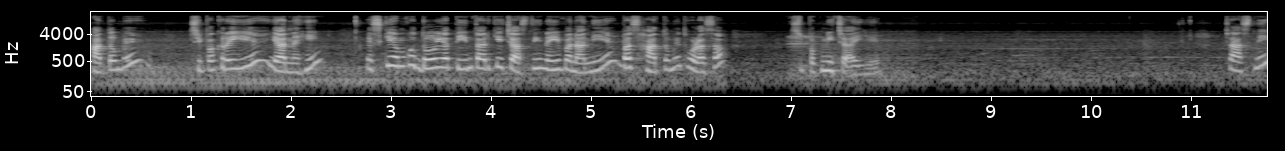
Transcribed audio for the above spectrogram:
हाथों में चिपक रही है या नहीं। इसकी हमको दो या तीन तार की चाशनी नहीं बनानी है, बस हाथों में थोड़ा सा चिपकनी चाहिए। चाशनी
